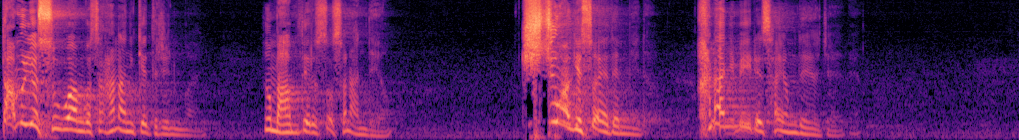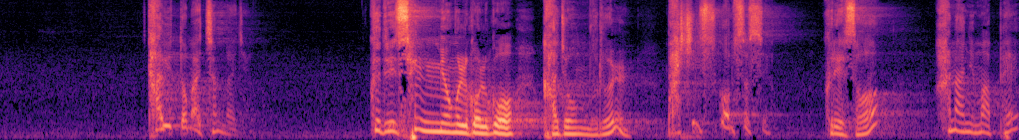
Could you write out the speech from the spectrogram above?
땀 흘려 수고한 것을 하나님께 드리는 거예요. 그 마음대로 써서는 안 돼요. 귀중하게 써야 됩니다. 하나님의 일에 사용되어야 돼요. 다윗도 마찬가지예요. 그들이 생명을 걸고 가져온 물을 마실 수가 없었어요. 그래서 하나님 앞에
